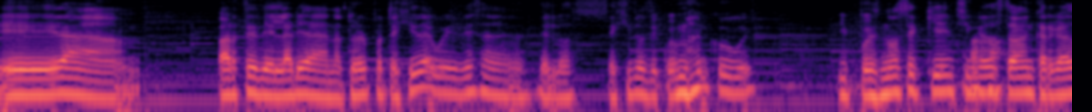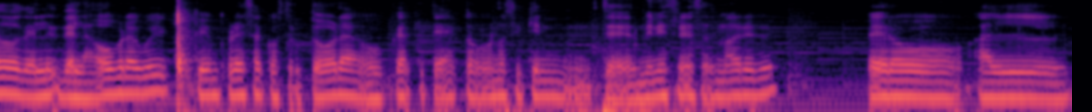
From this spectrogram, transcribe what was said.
era parte del área natural protegida, güey, de, esa, de los ejidos de Cuemanco, güey. Y pues no sé quién chingado estaba encargado de, la obra, güey. Qué empresa constructora o qué arquitecto o no sé quién te administra esas madres, güey. Pero al...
